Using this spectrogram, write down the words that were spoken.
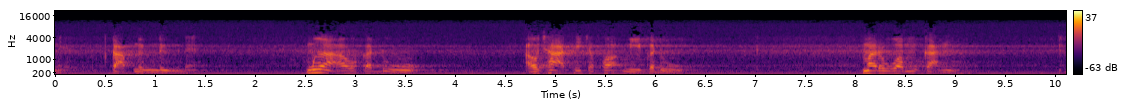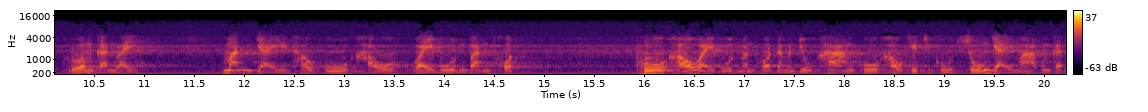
เนี่ยกับหนึ่งหนึ่งเนี่ยเมื่อเอากระดูก เอาชาติที่เฉพาะมีกระดูกมารวมกัน รวมกันไว้ มันใหญ่เท่าภูเขาไวบูนบันพศภูเขาไวบูนบันพศน่ะมันอยู่ข้างภูเขาคิดจกูดสูงใหญ่มากเหมือนกัน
